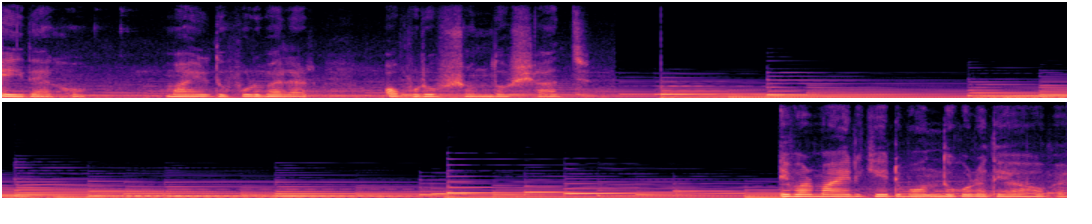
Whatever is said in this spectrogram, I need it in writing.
এই দেখো, মায়ের দুপুরবেলার অপরূপ সুন্দর সাজ। এবার মায়ের গেট বন্ধ করে দেওয়া হবে।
